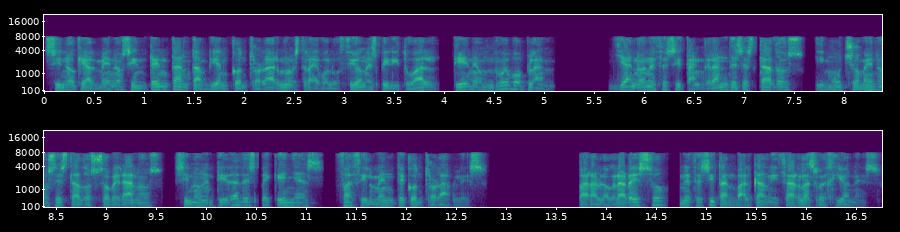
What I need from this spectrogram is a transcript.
sino que al menos intentan también controlar nuestra evolución espiritual, tiene un nuevo plan. Ya no necesitan grandes estados, y mucho menos estados soberanos, sino entidades pequeñas, fácilmente controlables. Para lograr eso, necesitan balcanizar las regiones.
